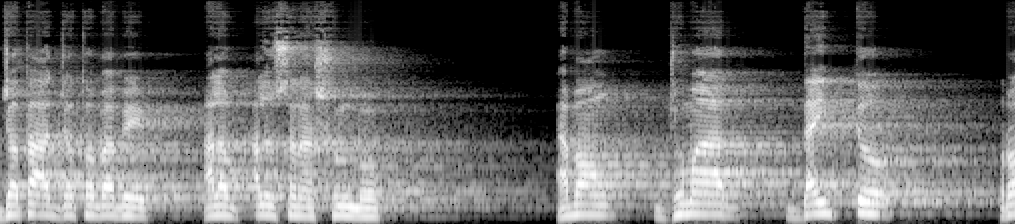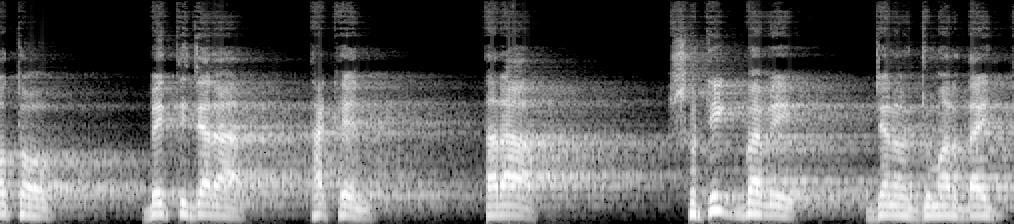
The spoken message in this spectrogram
যথাযথভাবে আলো আলোচনা শুনব এবং জুমার দায়িত্বরত ব্যক্তি যারা থাকেন, তারা সঠিকভাবে যেন জুমার দায়িত্ব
